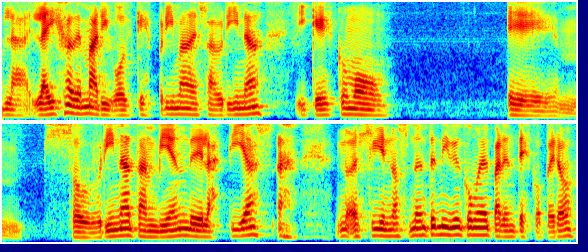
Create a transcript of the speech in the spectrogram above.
la, hija de Marigold, que es prima de Sabrina y que es como em, sobrina también de las tías. No, sí, no, entendí bien cómo era el parentesco, pero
